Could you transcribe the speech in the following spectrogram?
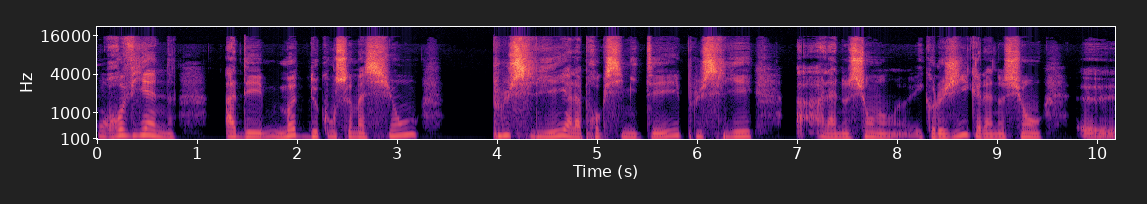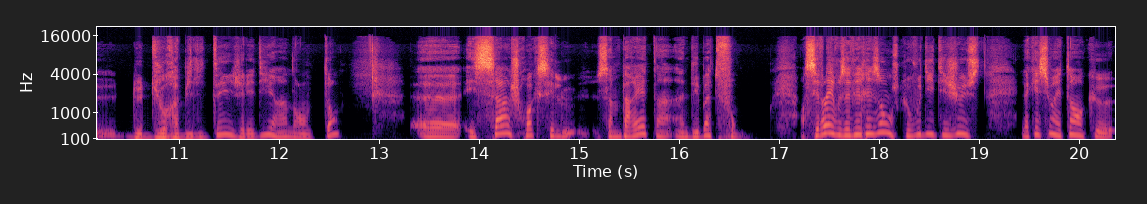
revienne à des modes de consommation plus liés à la proximité, plus liés à, la notion écologique, à la notion euh, de durabilité, j'allais dire, hein, dans le temps et ça, je crois que c'est ça me paraît être un, débat de fond. Alors c'est vrai, vous avez raison, ce que vous dites est juste. La question étant que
